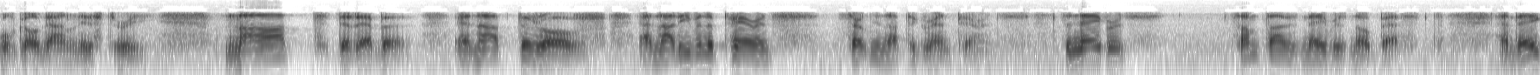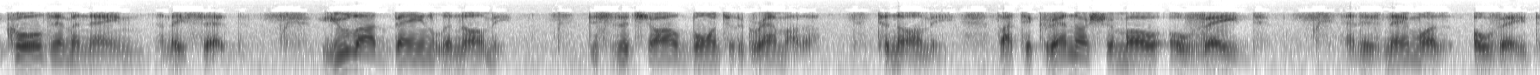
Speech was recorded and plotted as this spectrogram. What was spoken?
will go down in history? Not the Rebbe, and not the Rov, and not even the parents, certainly not the grandparents. The neighbors. Sometimes neighbors know best. And they called him a name, and they said, Yulad Bain Lenomi. This is a child born to the grandmother, to Naomi. Vatikreno Shemo Oved. And his name was Oved,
